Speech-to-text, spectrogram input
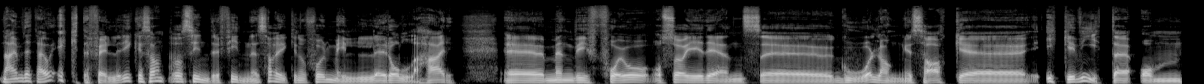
Nei, men dette er jo ektefeller, ikke sant? Og Sindre Finnes har ikke noe formell rolle her. Eh, men vi får jo også i DNs gode og lange sak ikke vite om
